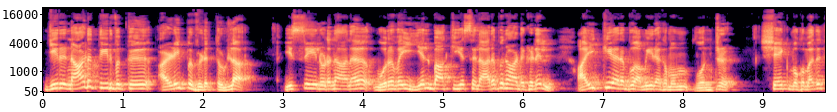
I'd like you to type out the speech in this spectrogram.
இரு நாடு தீர்வுக்கு அழைப்பு விடுத்துள்ளார். இஸ்ரேலுடனான உறவை இயல்பாக்கிய சில அரபு நாடுகளில் ஐக்கிய அரபு அமீரகமும் ஒன்று. ஷேக் முகமது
